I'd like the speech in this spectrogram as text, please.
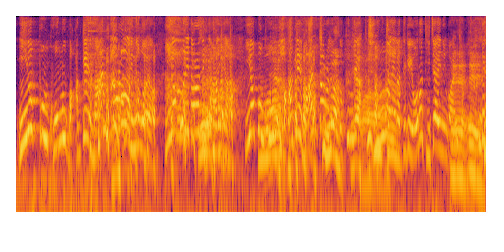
이어폰 고무 마개만 떨어져 있는 거예요. 이어폰이 떨어진 게 아니야. 이어폰 고무 마개만 떨어졌어. 근데 그 고무 마개가 되게 여러 디자인인 거 알죠? 예, 예. 근데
